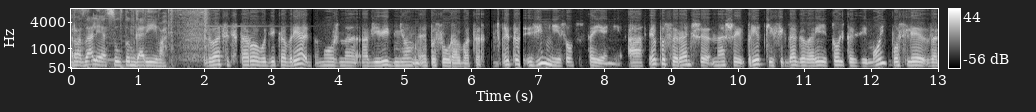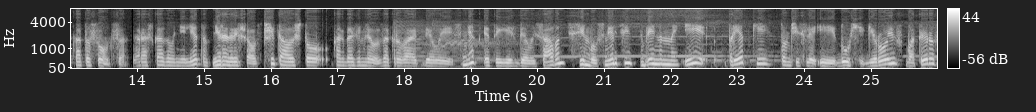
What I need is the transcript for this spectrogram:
Розалия Султангареева. 22 декабря можно объявить днем эпоса Урал-Батыр. Это зимнее солнцестояние, а эпосы раньше наши предки всегда говорили только зимой после заката солнца. Рассказывание летом не разрешалось. Считалось, что когда землю закрывает белый снег, это и есть белый саван, символ смерти временной, и предки, в том числе и духи героев, батыров,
